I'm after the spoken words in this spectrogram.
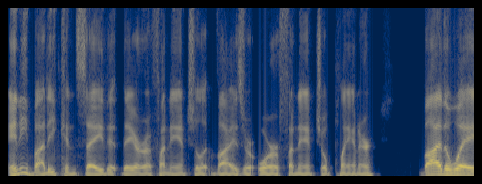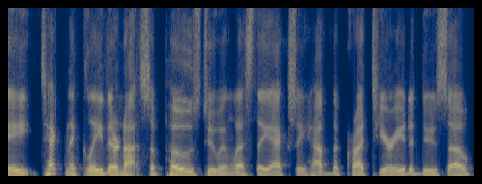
anybody can say that they are a financial advisor or a financial planner. By the way, technically, they're not supposed to unless they actually have the criteria to do so.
